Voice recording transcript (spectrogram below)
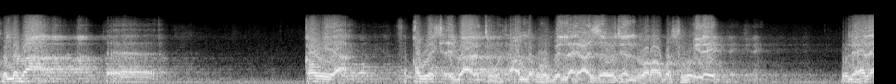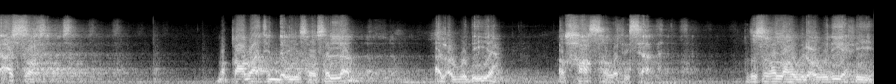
كلما آه، قوي قويت عبادته وتعلقه بالله عز وجل ورغبته إليه. ولهذا أشرف مقامات النبي صلى الله عليه وسلم العبودية الخاصة والرسالة. وتصف الله بالعبودية في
